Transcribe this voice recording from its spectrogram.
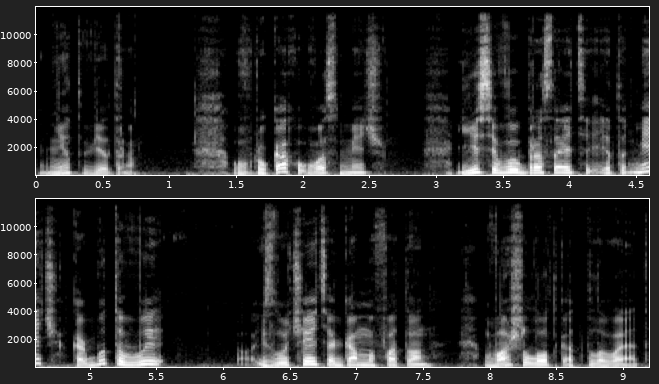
нет ветра. В руках у вас меч. Если вы бросаете этот меч, как будто вы излучаете гамма-фотон. Ваша лодка отплывает.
